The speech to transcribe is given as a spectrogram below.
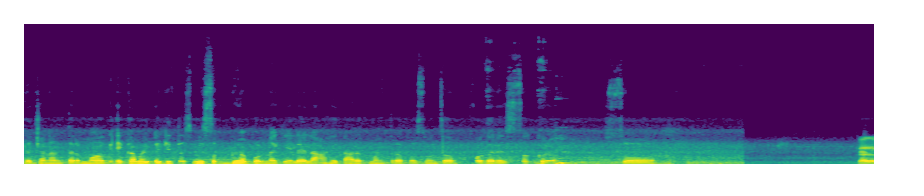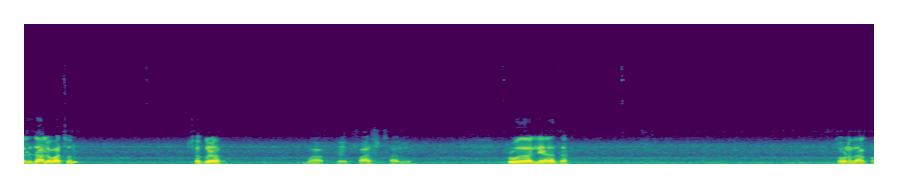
त्याच्यानंतर मग एका बैठकीतच मी सगळं पूर्ण केलेलं आहे तारक मंत्रापासून जप वगैरे सगळं. सो काय झालं? झालं वाचून? सगळं? बापरे फास्ट चालू प्रो झाली आता. तोंड दाखव.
